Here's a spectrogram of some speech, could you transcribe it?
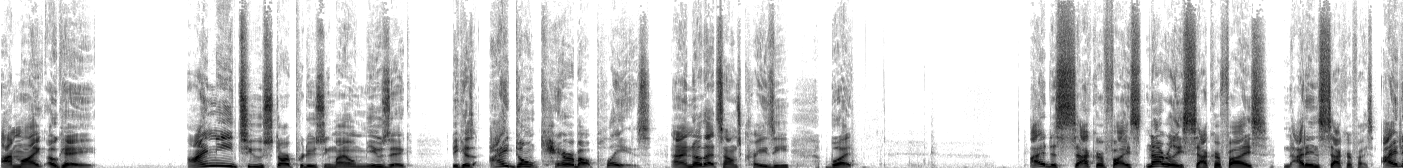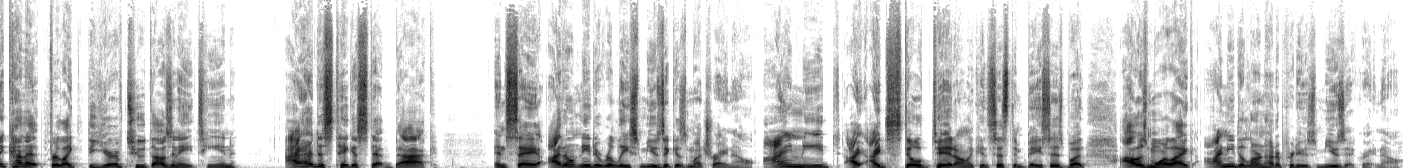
I'm like, okay, I need to start producing my own music because I don't care about plays. And I know that sounds crazy, but I had to sacrifice, not really sacrifice, I didn't sacrifice. I had to kind of, for like the year of 2018, I had to take a step back and say, I don't need to release music as much right now. I need, I, I still did on a consistent basis, but I was more like, I need to learn how to produce music right now.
